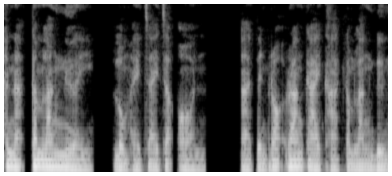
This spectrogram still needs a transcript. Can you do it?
ขณะกำลังเหนื่อย ลมหายใจจะอ่อน อาจเป็นเพราะร่างกายขาดกำลังดึง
